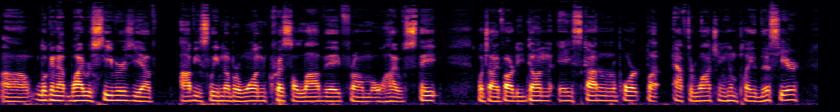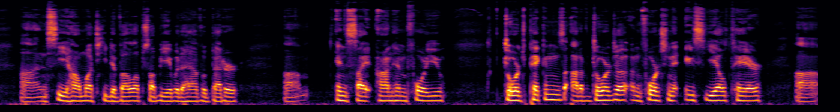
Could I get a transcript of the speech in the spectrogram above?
Uh, looking at wide receivers, you have obviously number one, Chris Olave from Ohio State, which I've already done a scouting report, but after watching him play this year uh, and see how much he develops, I'll be able to have a better um, insight on him for you. George Pickens out of Georgia, unfortunate ACL tear. Uh,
